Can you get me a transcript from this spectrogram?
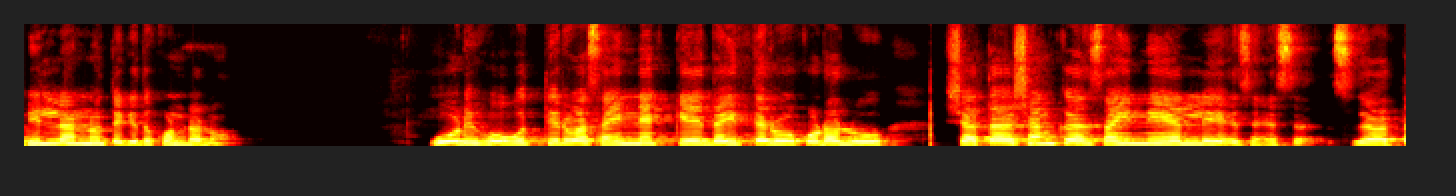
ಬಿಲ್ಲನ್ನು ತೆಗೆದುಕೊಂಡನು. ಓಡಿ ಹೋಗುತ್ತಿರುವ ಸೈನ್ಯಕ್ಕೆ ದೈತ್ಯರು ಕೊಡಲು ಶತಶಂಕ ಸೈನ್ಯಲ್ಲಿ ಸ- ಸ- ಶತ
